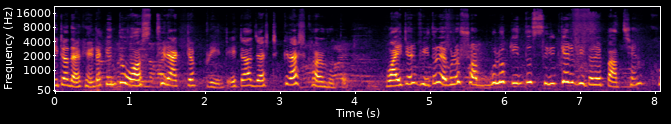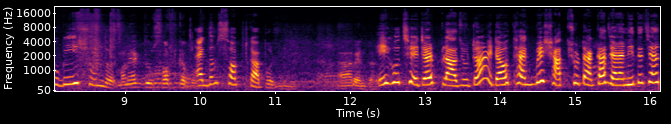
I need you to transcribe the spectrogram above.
এইটা দেখেন এটা কিন্তু অস্থির একটা প্রিন্ট এটা জাস্ট ক্রাশ খাওয়ার মতো। হোয়াইটের ভিতরে এগুলো সবগুলো কিন্তু সিল্কের ভিতরে পাচ্ছেন। খুবই সুন্দর। মানে একদম সফট কাপড়। একদম সফট কাপড়। এই হচ্ছে এটার প্লাজোটা। এটাও থাকবে সাতশো টাকা। যারা নিতে চান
